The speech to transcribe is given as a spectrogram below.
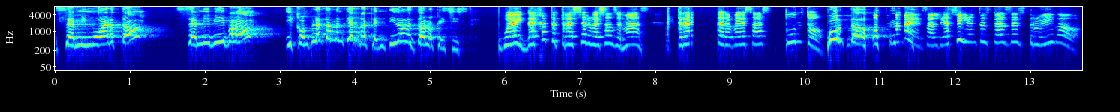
semi muerto, semi vivo y completamente arrepentido de todo lo que hiciste. Güey, déjate tres cervezas de más. Tres cervezas, punto. Punto. Mames, al día siguiente estás destruido.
